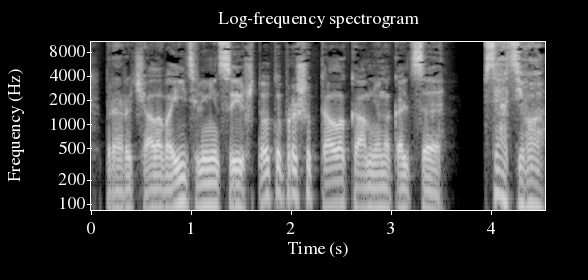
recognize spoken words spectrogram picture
— прорычала воительница и что-то прошептала камню на кольце. «Взять его!»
